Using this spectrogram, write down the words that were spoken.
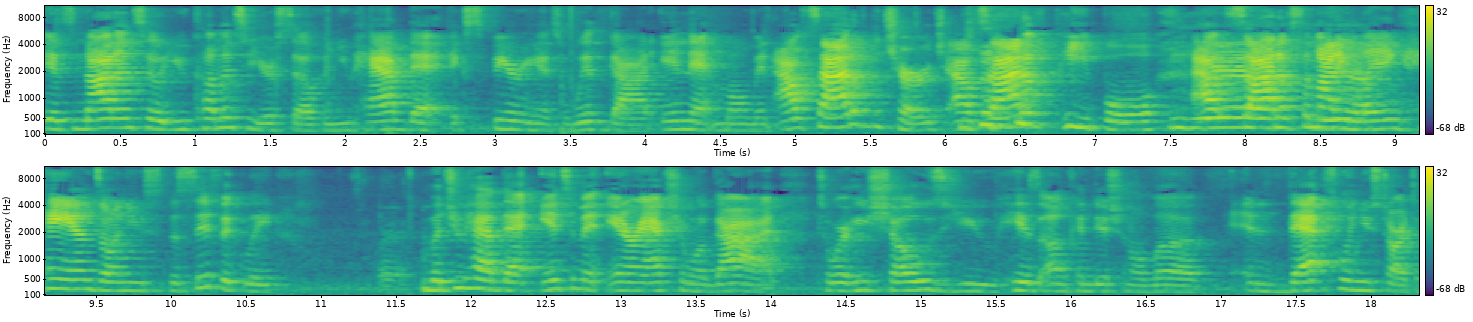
it's not until you come into yourself and you have that experience with God in that moment, outside of the church, outside of people, outside of somebody yeah. laying hands on you specifically, but you have that intimate interaction with God to where He shows you His unconditional love. And that's when you start to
